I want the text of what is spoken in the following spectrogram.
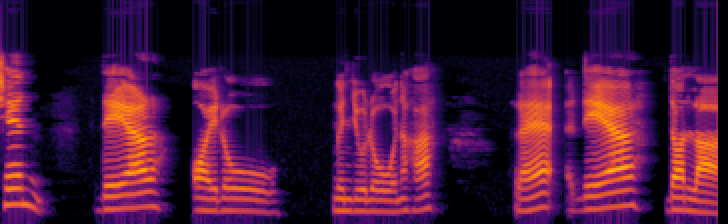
เช่น der Euro เงินยูโรนะคะ และ der Dollar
